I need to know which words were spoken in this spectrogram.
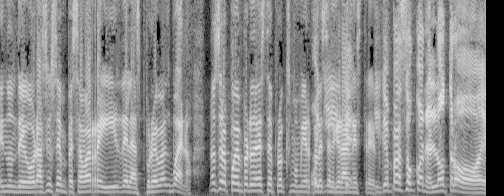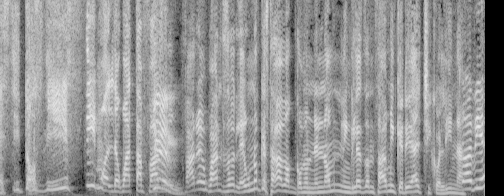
en donde Horacio se empezaba a reír de las pruebas. Bueno, no se lo pueden perder este próximo miércoles, Oye, el ¿y gran qué- estreno. ¿Y qué pasó con el otro exitosísimo, el de What the fuck? ¿Quién? Farrell Wilson, Uno que estaba como en el nombre en inglés donde estaba mi querida Chicolina. Todavía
